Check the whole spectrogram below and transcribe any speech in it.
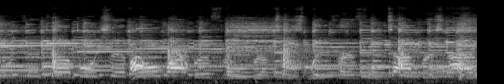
Junior, Double, Triple, Whopper, flavor taste with perfect toppers. I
